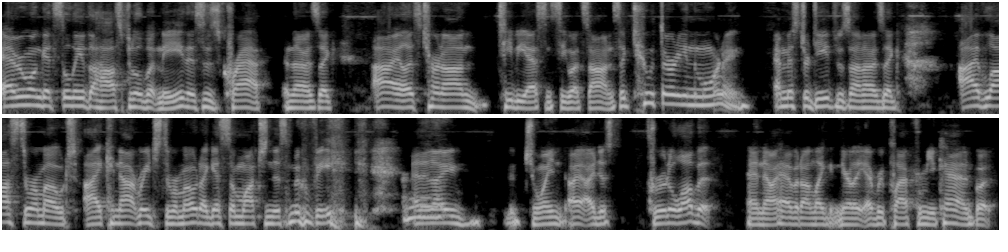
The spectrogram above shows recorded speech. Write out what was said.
everyone gets to leave the hospital but me. This is crap. And then I was like, all right, let's turn on TBS and see what's on. It's like 2:30 in the morning, and Mr. Deeds was on. I was like. I've lost the remote. I cannot reach the remote. I guess I'm watching this movie. and then I joined, I, I just grew to love it. And now I have it on like nearly every platform you can. But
